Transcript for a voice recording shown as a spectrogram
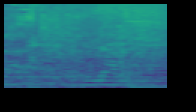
First blood.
